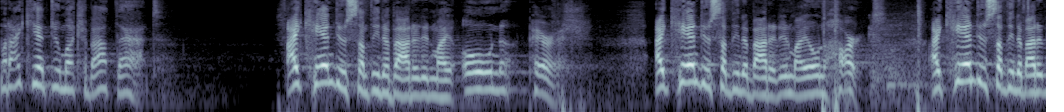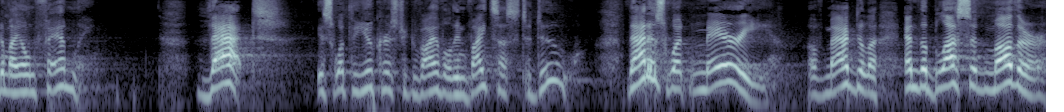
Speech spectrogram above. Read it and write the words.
but I can't do much about that. I can do something about it in my own parish. I can do something about it in my own heart. I can do something about it in my own family. That is what the Eucharistic revival invites us to do. That is what Mary of Magdala and the Blessed Mother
